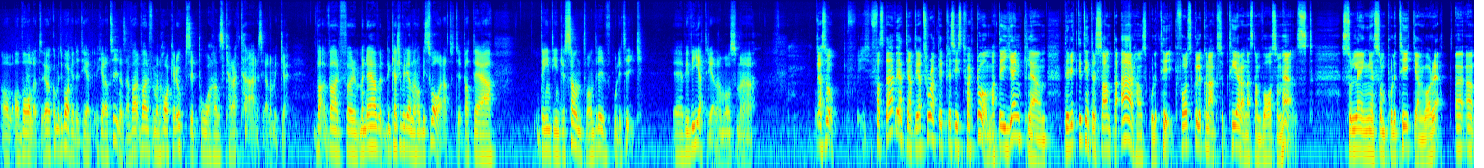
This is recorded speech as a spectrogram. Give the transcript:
av, av valet. Jag kommer tillbaka dit hel, hela tiden, så här, var, varför man hakar upp sig på hans karaktär så jävla mycket. Va, varför, men det, är, det kanske vi redan har besvarat, typ att det är det är inte intressant vad han driver för politik. Eh, vi vet redan vad som är... Alltså, fast där vet jag inte. Jag tror att det är precis tvärtom. Att det egentligen, det riktigt intressanta är hans politik. Folk skulle kunna acceptera nästan vad som helst. Så länge som politiken var rätt. Eh, eh,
